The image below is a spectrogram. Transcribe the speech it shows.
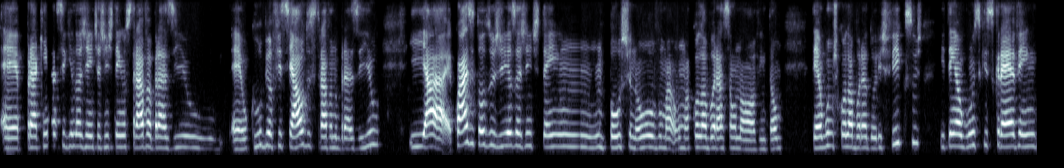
é, para quem está seguindo a gente, a gente tem o Strava Brasil, é, o clube oficial do Strava no Brasil, e a, quase todos os dias a gente tem um, um post novo, uma, uma colaboração nova. Então, tem alguns colaboradores fixos e tem alguns que escrevem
